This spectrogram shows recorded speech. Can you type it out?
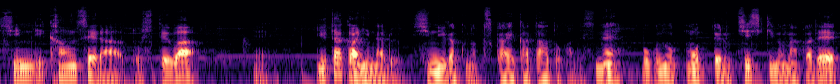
心理カウンセラーとしては、え豊かになる心理学の使い方とかですね僕の持ってる知識の中で、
